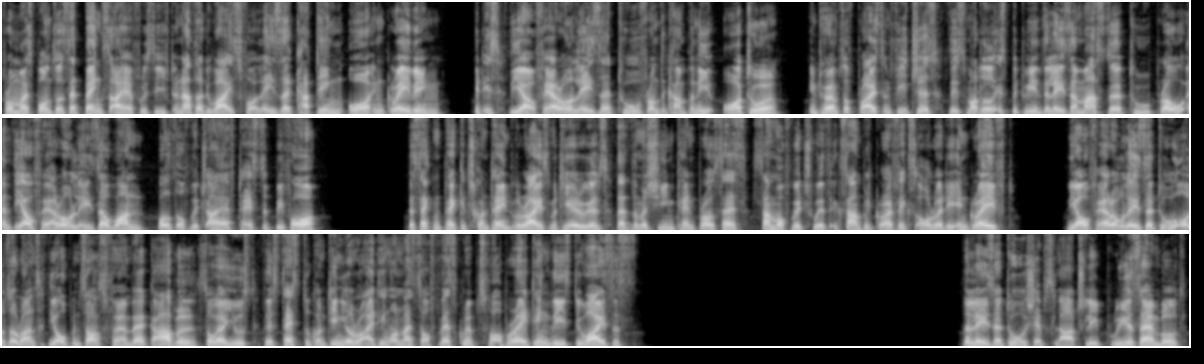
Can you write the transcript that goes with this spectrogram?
From my sponsor ZBanks I have received another device for laser cutting or engraving. It is the Aufero Laser 2 from the company Ortur. In terms of price and features, this model is between the Laser Master 2 Pro and the Aufero Laser 1, both of which I have tested before. The second package contained various materials that the machine can process, some of which with example graphics already engraved. The Aufero Laser 2 also runs the open source firmware Grbl, so I used this test to continue writing on my software scripts for operating these devices. The Laser 2 ships largely pre-assembled.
